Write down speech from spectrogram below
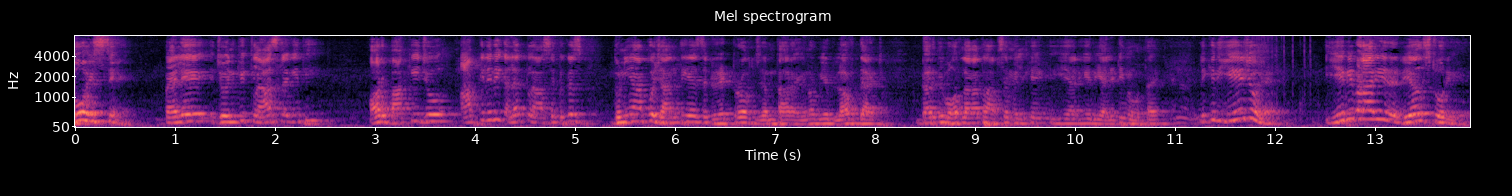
दो हिस्से हैं पहले जो इनकी क्लास लगी थी और बाकी जो आपके लिए भी एक अलग क्लास है बिकॉज़ दुनिया आपको जानती है as the director of Jamtara you know we love that डर भी बहुत लगा था आपसे मिलके कि यार ये रियलिटी में होता है लेकिन ये जो है ये भी बड़ा रियल स्टोरी है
